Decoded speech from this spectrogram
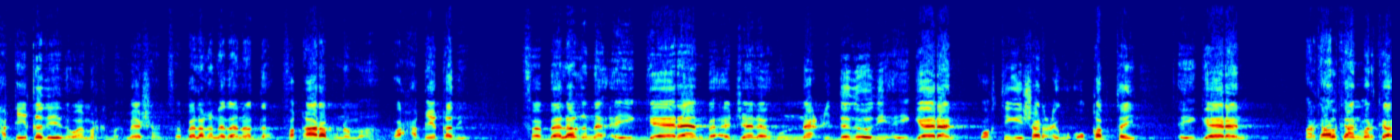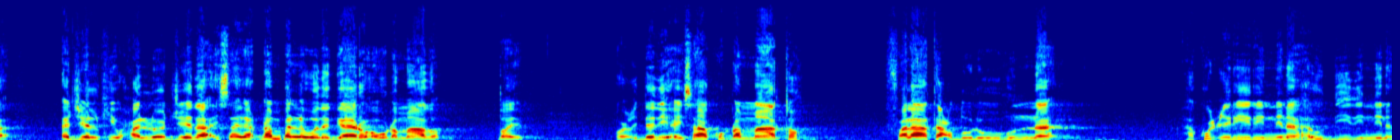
xaqiiqadeeda waa marka meeshaan fabalagnadan hadda faqaarabna ma aha waa xaqiiqadii. Fabalagna ay gaaraanba ajalahunna ciddadoodii ay gaaraan waqtigii sharcigu u qabtay ay gaaraan. Marka halkan marka ajalkii waxaa loo jeedaa isaga dhanba la wada gaaro oo u dhammaado. Ayb oo ciddadii ay saa ku dhammaato falaa tacduluuhunna ha ku ciriirinina ha u diidinina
